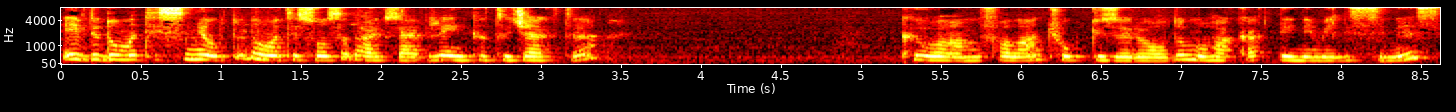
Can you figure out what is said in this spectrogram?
evde domatesim yoktu. Domates olsa daha güzel bir renk katacaktı. Kıvamı falan çok güzel oldu. Muhakkak denemelisiniz.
